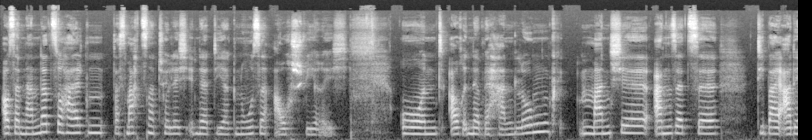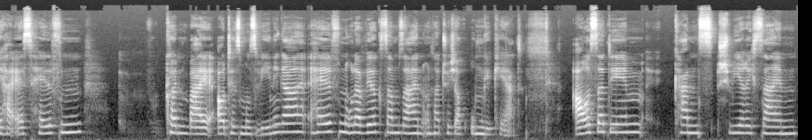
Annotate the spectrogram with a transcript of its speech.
auseinanderzuhalten, das macht es natürlich in der Diagnose auch schwierig. Und auch in der Behandlung manche Ansätze, die bei ADHS helfen, können bei Autismus weniger helfen oder wirksam sein und natürlich auch umgekehrt. Außerdem kann es schwierig sein,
